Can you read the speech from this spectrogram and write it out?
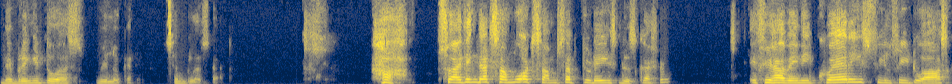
they bring it to us, we look at it. Simple as that. so I think that somewhat sums up today's discussion. If you have any queries, feel free to ask.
